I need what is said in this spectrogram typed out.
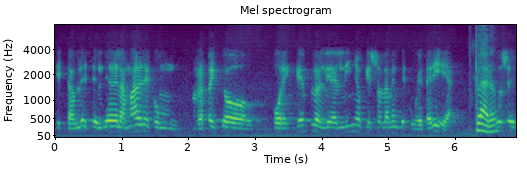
que establece el Día de la Madre con respecto, por ejemplo, el Día del Niño, que es solamente juguetería. Claro. Entonces,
